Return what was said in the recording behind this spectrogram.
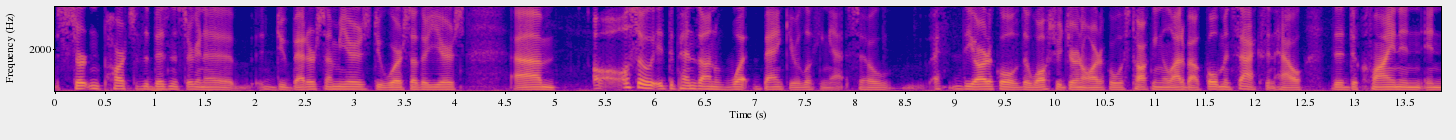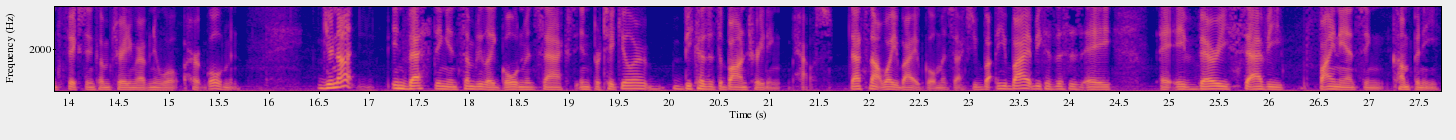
certain parts of the business are going to do better some years, do worse other years. Um, also, it depends on what bank you're looking at. So, the article, the Wall Street Journal article, was talking a lot about Goldman Sachs and how the decline in, in fixed income trading revenue will hurt Goldman you're not investing in somebody like Goldman Sachs in particular because it's a bond trading house. That's not why you buy Goldman Sachs. You buy, you buy it because this is a, a a very savvy financing company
